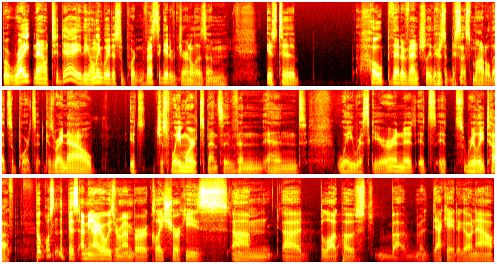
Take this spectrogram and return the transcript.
But right now, today, the only way to support investigative journalism is to hope that eventually there's a business model that supports it. Because right now, it's just way more expensive and and way riskier, and it, it's it's really tough. But wasn't the business? I mean, I always remember Clay Shirky's um, uh, blog post about a decade ago now,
